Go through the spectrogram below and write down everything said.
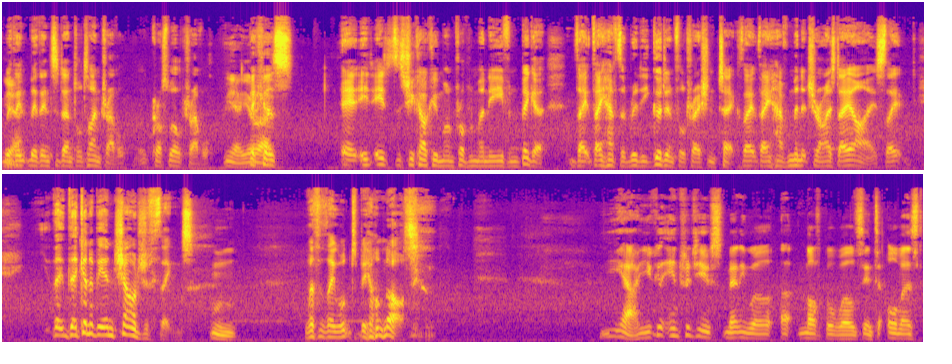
with, Yeah. with incidental time travel, cross world travel. Yeah, you're right. because it, it, it's the Shikakumon problem only even bigger. They they have the really good infiltration tech. They they have miniaturized AIs. They, they they're going to be in charge of things, Hmm. whether they want to be or not. Yeah, you can introduce many world, uh, multiple worlds into almost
